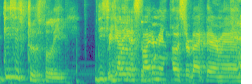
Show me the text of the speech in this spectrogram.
this is truthfully. This we gotta get a Spider-Man poster back there, man.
